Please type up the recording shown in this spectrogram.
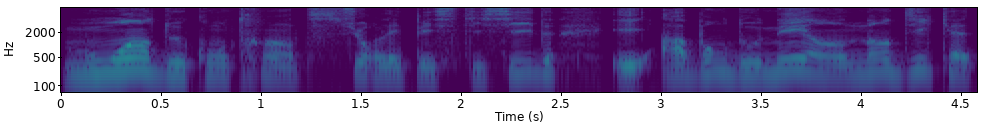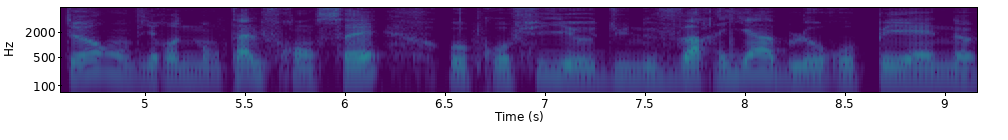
moins de contraintes sur les pesticides et abandonner un indicateur environnemental français au profit euh, d'une variable européenne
